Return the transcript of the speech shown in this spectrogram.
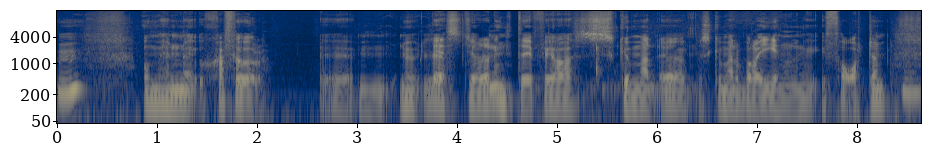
Mm. Om en chaufför. Eh, nu läste jag den inte för jag skummade, eh, skummade bara igenom den i, farten. Mm.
